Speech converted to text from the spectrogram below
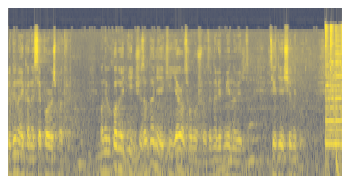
людина, яка несе поруч портфель. Вони виконують інші завдання, які я розголошувати, на відміну від цих діячів, не буду.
